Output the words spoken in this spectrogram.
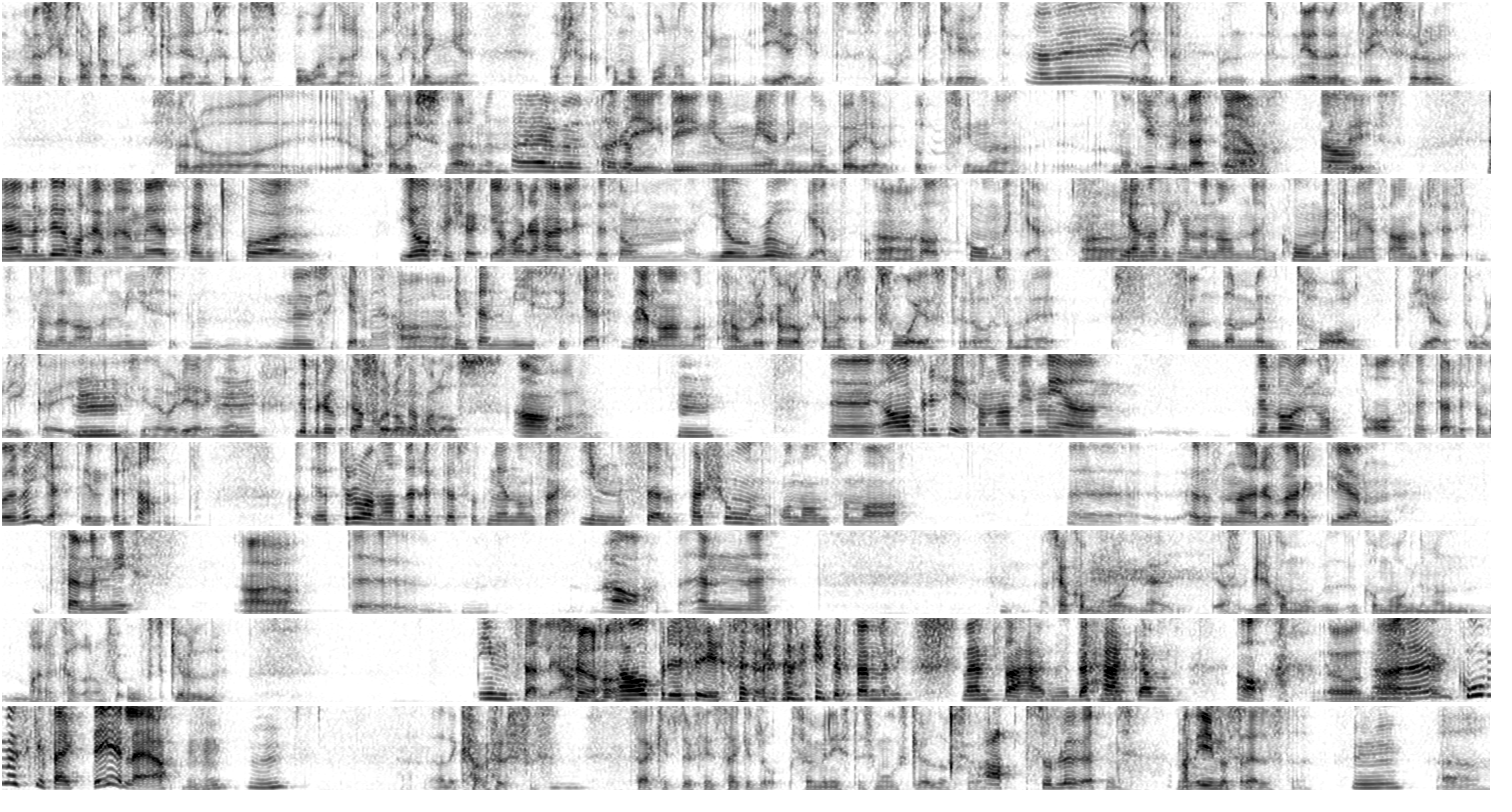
om jag ska starta en podd skulle jag nog sitta och spåna ganska länge. Och försöka komma på någonting eget som man sticker ut. Ja, men, Det är inte nödvändigtvis för att, för att locka lyssnare men Nej, men alltså, att- det, är, det är ingen mening att börja uppfinna något. Hjulet. Ja, Ja. precis. Nej men det håller jag med om. Jag tänker på... Jag försöker ju ha det här lite som Joe Rogans podcast, komikern. Ja, ena sekunden någon en komiker med, så andra sekunden någon en mus musiker med. Inte en musiker, det är något annat. Han brukar väl också ha med sig två gäster då som är fundamentalt helt olika i, Mm. i sina värderingar. Mm, det brukar Och så han får också de gå ha. loss Ja. varandra. Mm. Eh, ja, precis. Han hade ju med... Det var ju något avsnitt jag lyssnade på. Det var jätteintressant. Jag tror han hade lyckats få med någon sån här incel-person och någon som var eh, en sån här verkligen feminist. Ja, ja. Eh, ja, en... Alltså jag kommer ihåg när, alltså jag kommer, kommer ihåg när man bara kallar dem för oskuld. Incel, ja. Ja. Ja, precis. Jag tänkte feminist. Vänta här nu, det här kan... Ja, Ja, nej. eh, komisk effekt, det gillar jag. Mhm. Mm. ja det kan väl f- säkert, det finns säkert feminister som oskuld också. Absolut. Men absolut. incels då? Mm. Ja.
